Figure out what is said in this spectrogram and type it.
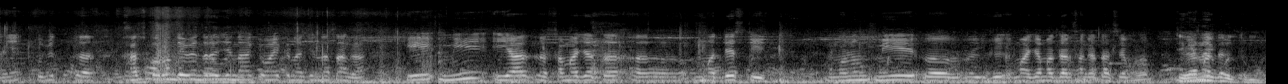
आणि तुम्ही खास करून देवेंद्रजींना किंवा एकनाथजींना सांगा की मी या समाजाचं मध्यस्थी म्हणून मी हे माझ्या मतदारसंघात असल्यामुळं तिघांनाही बोलतो मग.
